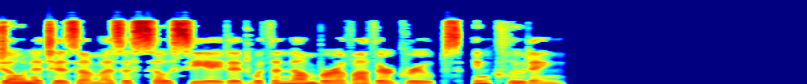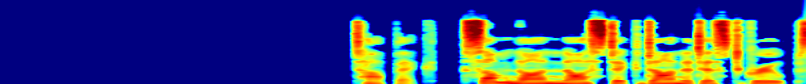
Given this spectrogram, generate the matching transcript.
Donatism is associated with a number of other groups, including Some non-Gnostic Donatist groups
